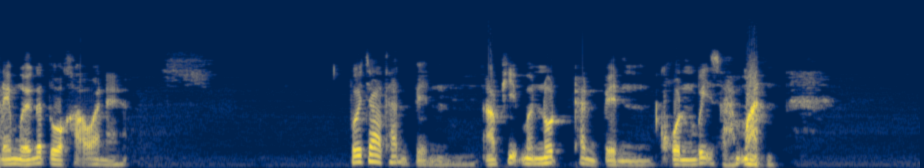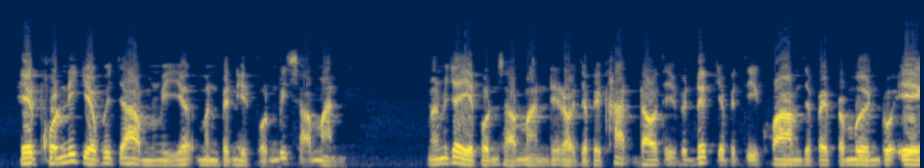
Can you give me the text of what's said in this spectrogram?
เนี่ยเหมือนกับตัวเขาอะนะพระเจ้าท่านเป็นอภิมนุษย์ท่านเป็นคนวิสามันเหตุผลที่เกี่ยวพระเจ้ามันมีเยอะ มันเป็นเหตุผลวิสามันมันไม่ใช่เหตุผลสามัญที่เราจะไปคาดเดาที่ไปนึกจะไปตีความจะไปประเมินตัวเอง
